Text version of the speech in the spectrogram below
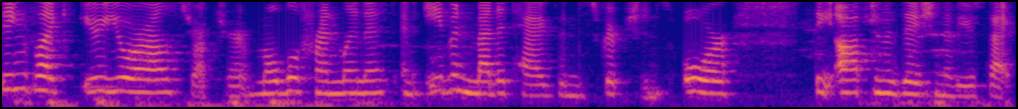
Things like your URL structure, mobile friendliness, and even meta tags and descriptions, or the optimization of your site.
